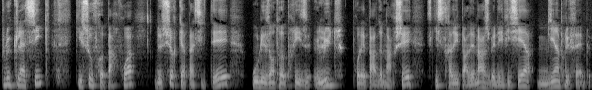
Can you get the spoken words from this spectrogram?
plus classiques qui souffrent parfois de surcapacité, où les entreprises luttent pour les parts de marché, ce qui se traduit par des marges bénéficiaires bien plus faibles.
